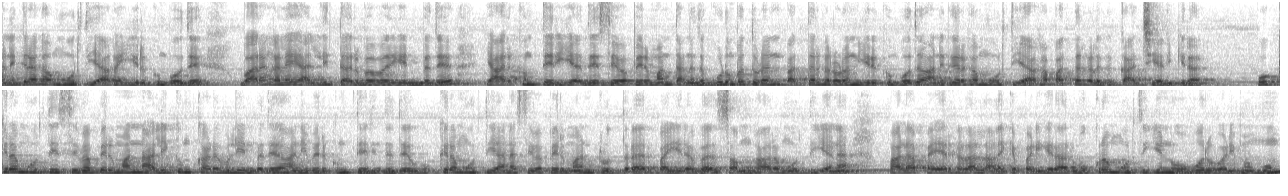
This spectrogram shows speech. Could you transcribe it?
அனுக்கிரக மூர்த்தியாக இருக்கும்போது வரங்களை அள்ளி தருபவர் என்பது யாருக்கும் தெரியாது. சிவபெருமான் தனது குடும்பத்துடன் பக்தர்களுடன் இருக்கும்போது அனுக்கிரக மூர்த்தியாக பக்தர்களுக்கு காட்சி அளிக்கிறார் உக்கிரமூர்த்தி சிவபெருமான் அளிக்கும் கடவுள் என்பது அனைவருக்கும் தெரிந்தது. உக்கிரமூர்த்தியான சிவபெருமான் ருத்ரர் பைரவர் சம்ஹாரமூர்த்தி என பல பெயர்களால் அழைக்கப்படுகிறார். உக்கிரமூர்த்தியின் ஒவ்வொரு வடிவமும்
